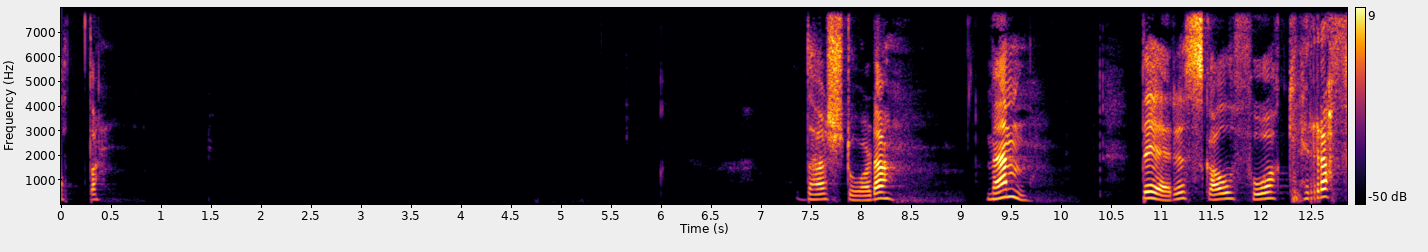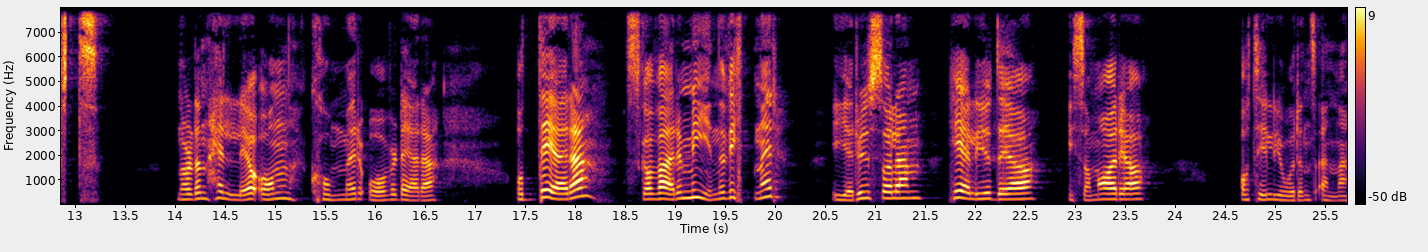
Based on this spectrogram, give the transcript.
8. Der står det Men dere skal få kraft når Den hellige ånd kommer over dere. Og dere skal være mine vitner i Jerusalem, hele Judea, i Samaria og til jordens ende.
